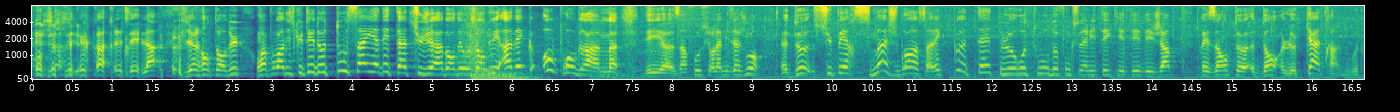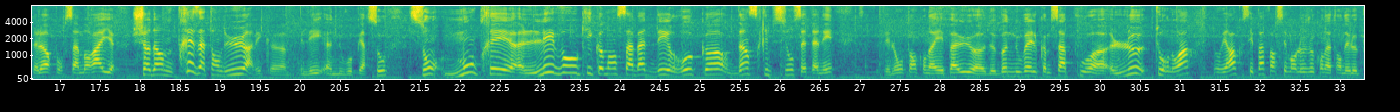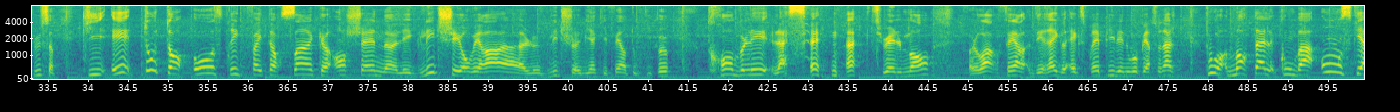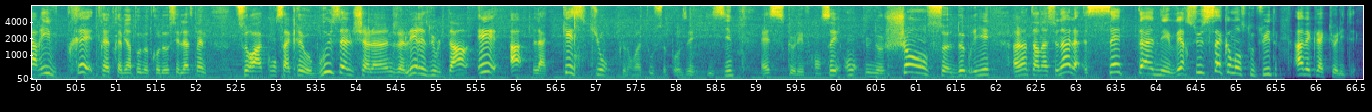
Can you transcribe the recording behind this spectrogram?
Gérald est là, bien entendu. On va pouvoir discuter de tout ça. Il y a des tas de sujets à aborder aujourd'hui avec au programme des euh, infos sur la mise à jour de Super Smash Bros. avec peut-être le retour de fonctionnalités qui étaient déjà présentes dans le 4. Un nouveau trailer pour Samurai Shodown très attendu avec euh, les euh, nouveaux persos qui sont montrés. L'Evo qui commence à battre des records d'inscription cette année. Faisait longtemps qu'on n'avait pas eu euh, de bonnes nouvelles comme ça pour euh, le tournoi. On verra que c'est pas forcément le jeu qu'on attendait le plus, qui est tout en haut. Street Fighter V enchaîne les glitches et on verra euh, le glitch eh bien, qui fait un tout petit peu trembler la scène actuellement. Falloir faire des règles exprès, puis les nouveaux personnages pour Mortal Kombat 11 qui arrive très très très bientôt. Notre dossier de la semaine sera consacré au Bruxelles Challenge, les résultats et à la question que l'on va tous se poser ici. Est-ce que les Français ont une chance de briller à l'international cette année? Versus, ça commence tout de suite avec l'actualité.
